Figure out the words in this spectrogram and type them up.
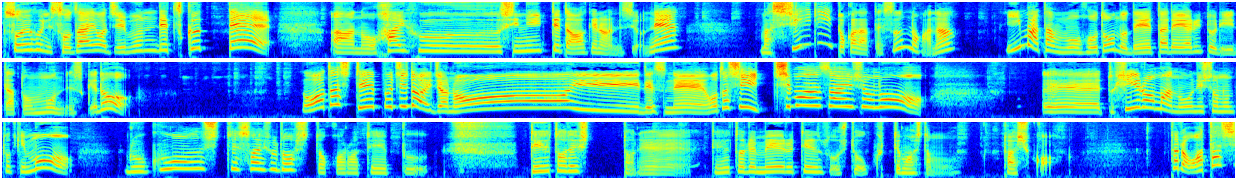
そういう風に素材を自分で作って、あの、配布しに行ってたわけなんですよね。まあ、CD とかだったりすんのかな？今多分もうほとんどデータでやり取りだと思うんですけど、私テープ時代じゃないですね。私一番最初の、えっ、ー、と、ヒーローマンのオーディションの時も、録音して最初出したからテープ、データでしたね。データでメール転送して送ってましたもん。確か。ただ私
